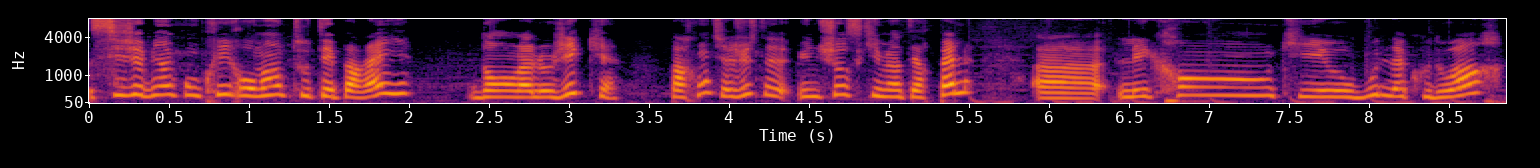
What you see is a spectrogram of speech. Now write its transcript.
si j'ai bien compris Romain, tout est pareil dans la logique. Par contre, il y a juste une chose qui m'interpelle. Euh, l'écran qui est au bout de la coudoir,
